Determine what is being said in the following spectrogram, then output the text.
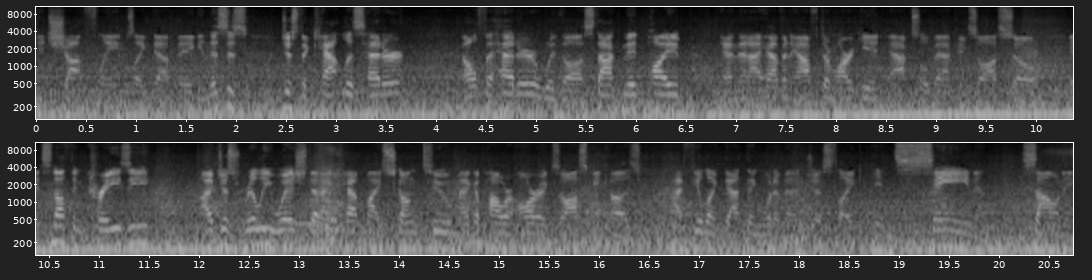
it shot flames like that big. And this is just a catless header, alpha header with a stock mid pipe, and then I have an aftermarket axle back exhaust. So it's nothing crazy. I just really wish that I kept my Skunk 2 Mega Power R exhaust because I feel like that thing would have been just like insane sounding.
